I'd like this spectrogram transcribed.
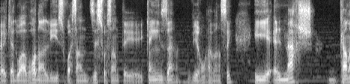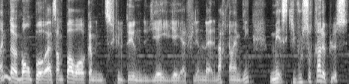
Euh, qu'elle doit avoir dans les 70-75 ans environ avancés. Et elle marche quand même d'un bon pas. Elle semble pas avoir comme une difficulté, une vieille, vieille alpheline. Elle marche quand même bien. Mais ce qui vous surprend le plus,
